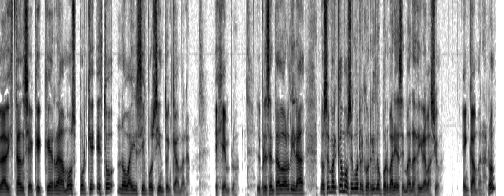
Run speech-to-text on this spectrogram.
la distancia que querramos porque esto no va a ir 100% en cámara. Ejemplo, el presentador dirá, nos embarcamos en un recorrido por varias semanas de grabación en cámara, ¿no?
